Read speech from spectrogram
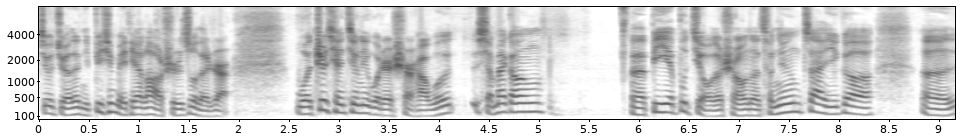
就觉得你必须每天老老实实坐在这儿。我之前经历过这事儿哈，我小麦刚呃毕业不久的时候呢，曾经在一个呃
